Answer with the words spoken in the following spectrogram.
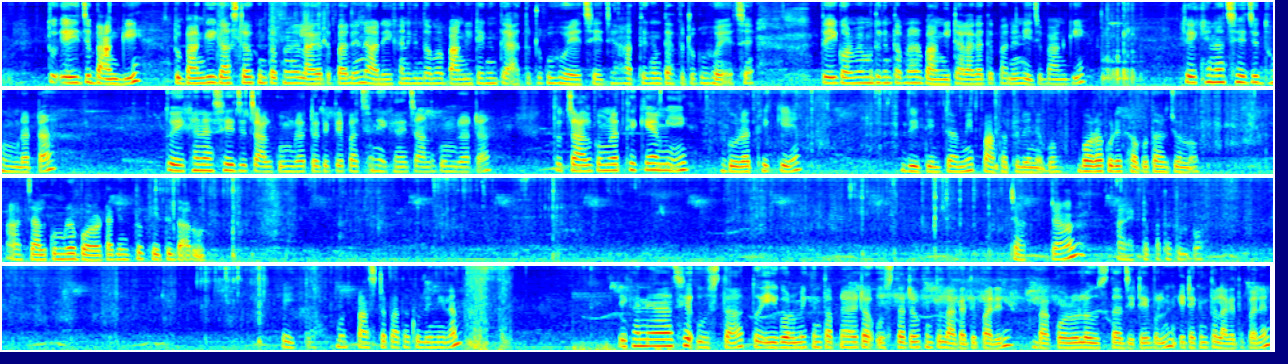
তো এই যে বাঙ্গি, তো বাঙ্গি গাছটাও কিন্তু আপনারা লাগাতে পারেন। আর এখানে কিন্তু আমার বাঙ্গিটা কিন্তু এতটুকু হয়েছে যে হাতে কিন্তু এতটুকু হয়েছে। তো এই গরমের মধ্যে কিন্তু আপনারা বাঙ্গিটা লাগাতে পারেন, এই যে বাঙ্গি। তো এখানে আছে এই যে ধুমড়াটা। তো এখানে আছে এই যে চাল কুমড়াটা দেখতে পাচ্ছেন, এখানে চাল কুমড়াটা। তো চাল কুমড়া থেকে আমি গোড়া থেকে দুই তিনটা আমি পাতা তুলে নেব, বড়া করে খাব তার জন্য। আর চাল কুমড়ার বড়াটা কিন্তু খেতে দারুণ। চারটা আর একটা পাতা তুলবো। এই তো, মোট পাঁচটা পাতা তুলে নিলাম। এখানে আছে উস্তা, তো এই গরমে কিন্তু আপনারা এটা উস্তাটাও কিন্তু লাগাতে পারেন, বা করলা উস্তা যেটাই বলেন, এটা কিন্তু লাগাতে পারেন।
